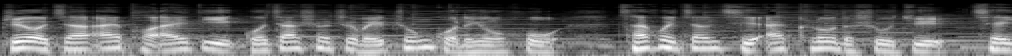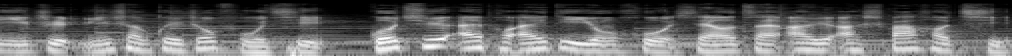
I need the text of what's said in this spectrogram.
只有将 Apple ID 国家设置为中国的用户，才会将其 iCloud 数据迁移至云上贵州服务器。国区 Apple ID 用户想要在二月二十八号起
